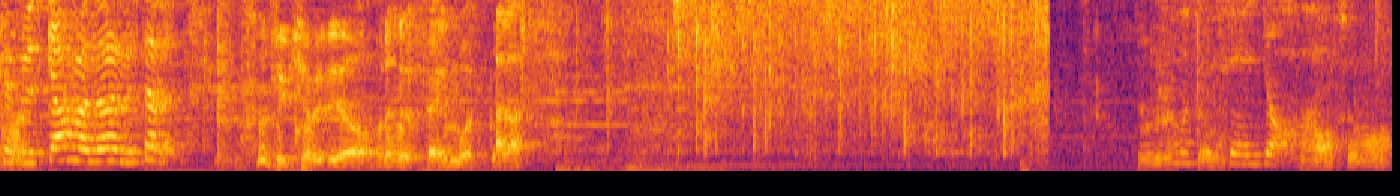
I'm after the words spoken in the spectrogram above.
Kanske vi ska använda den istället? Det kan vi inte göra för den är fel mått. Allas. Jo, säga ja. Så här ska det vara.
